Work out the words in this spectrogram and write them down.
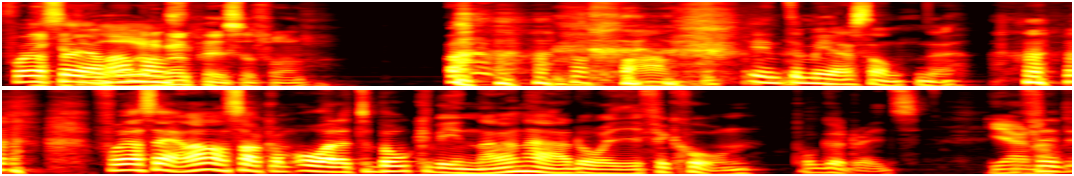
Får jag Vilket säga en annan... Nobelpriset från? Fan, inte mer sånt nu. Får jag säga en annan sak om årets bokvinnaren här då i fiktion på Goodreads? Gärna. Fred,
